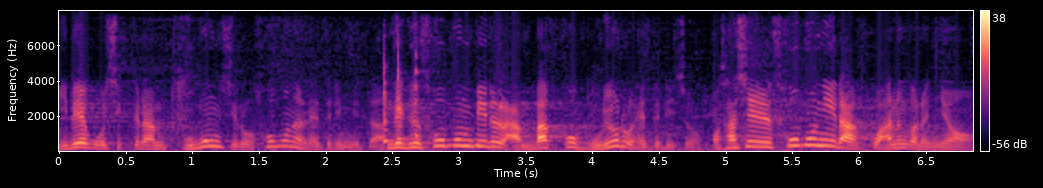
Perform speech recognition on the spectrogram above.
250g 두 봉지로 소분을 해드립니다. 근데 그 소분비를 안 받고 무료로 해드리죠. 어, 사실 소분이라고 하는 거는요,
